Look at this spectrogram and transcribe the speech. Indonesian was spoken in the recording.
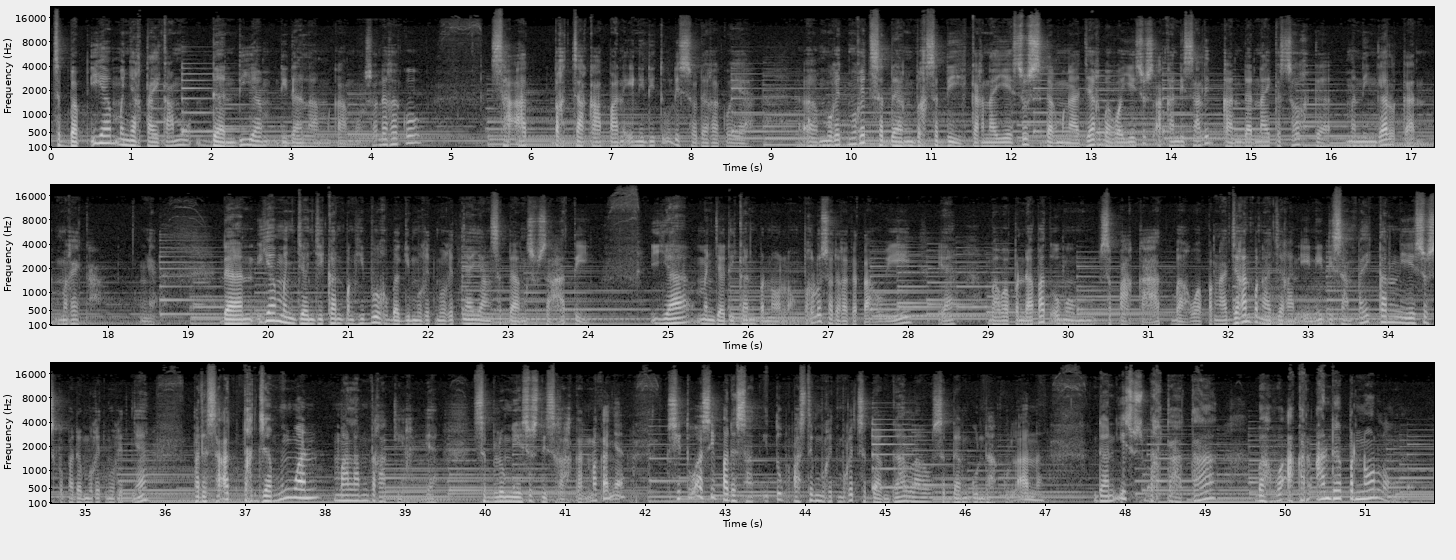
sebab ia menyertai kamu dan diam di dalam kamu. Saudaraku, saat percakapan ini ditulis saudaraku ya, eh, murid-murid sedang bersedih karena Yesus sedang mengajar bahwa Yesus akan disalibkan dan naik ke sorga meninggalkan mereka. Dan ia menjanjikan penghibur bagi murid-muridnya yang sedang susah hati. Ia menjadikan penolong. Perlu saudara ketahui ya bahwa pendapat umum sepakat bahwa pengajaran-pengajaran ini disampaikan Yesus kepada murid-muridnya pada saat perjamuan malam terakhir ya sebelum Yesus diserahkan. Makanya situasi pada saat itu pasti murid-murid sedang galau, sedang gundah gulana dan Yesus berkata bahwa akan ada penolong,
